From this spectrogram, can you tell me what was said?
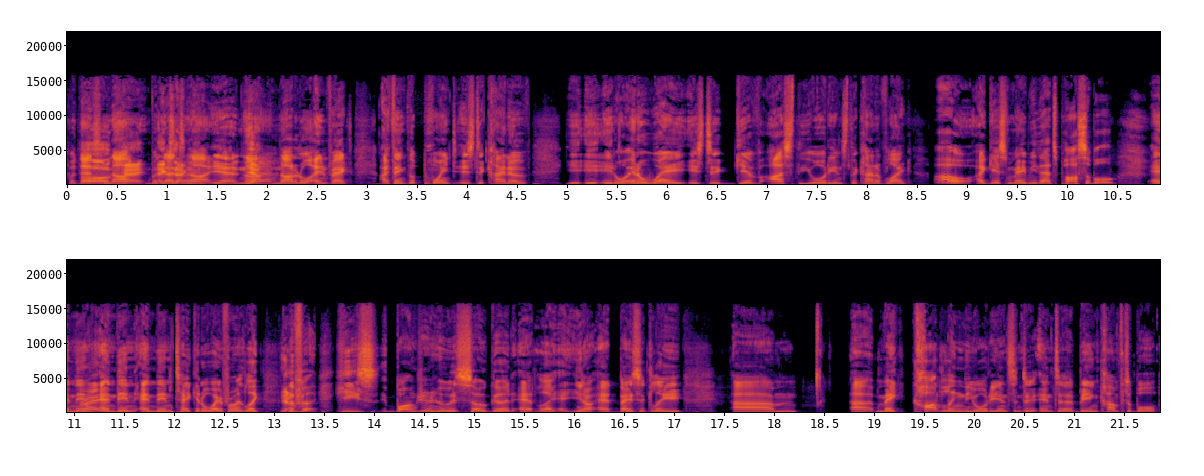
But that's Oh, okay. not. But that's Exactly. not. Yeah, not, Yeah. not at all. In fact, I think the point is to kind of, it, it, in a way, is to give us the audience the kind of like, oh, I guess maybe that's possible, and then Right. and then and then take it away from it. Like Yeah. the he's Bong Joon Ho is so good at like you know at basically. Um, uh, make coddling the audience into into being comfortable,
